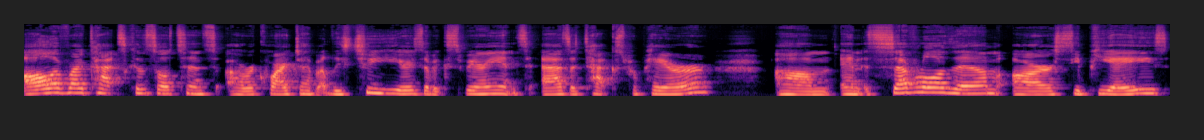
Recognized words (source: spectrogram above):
all of our tax consultants are required to have at least two years of experience as a tax preparer. Um, and several of them are CPAs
